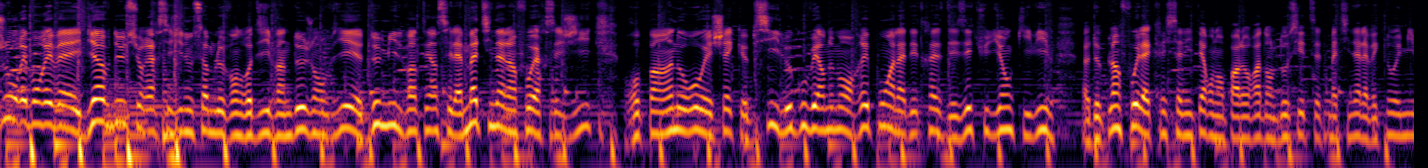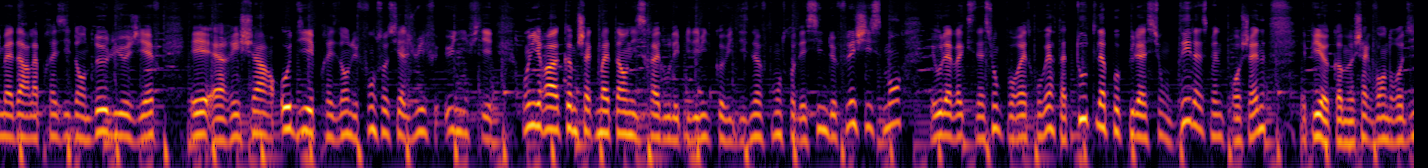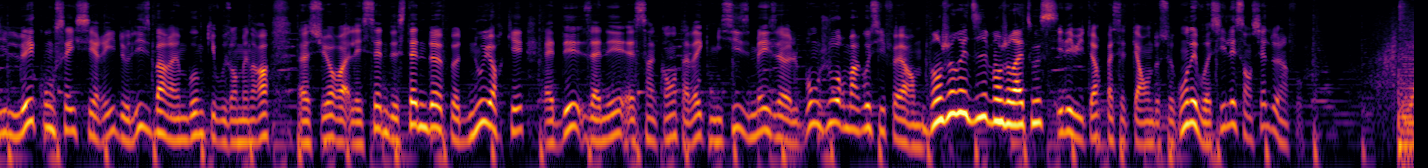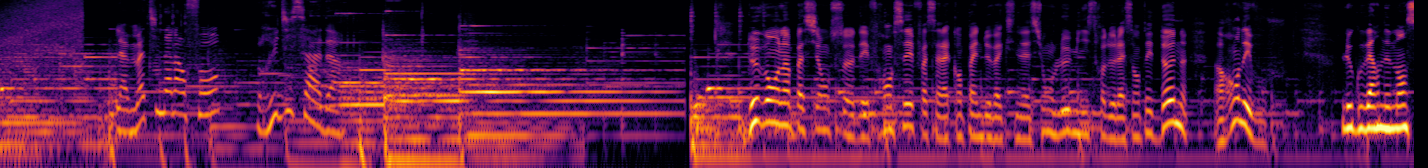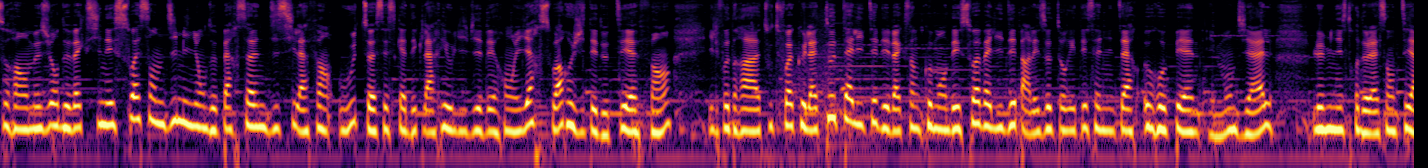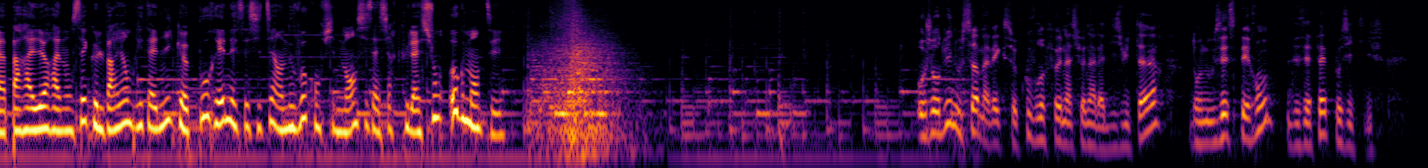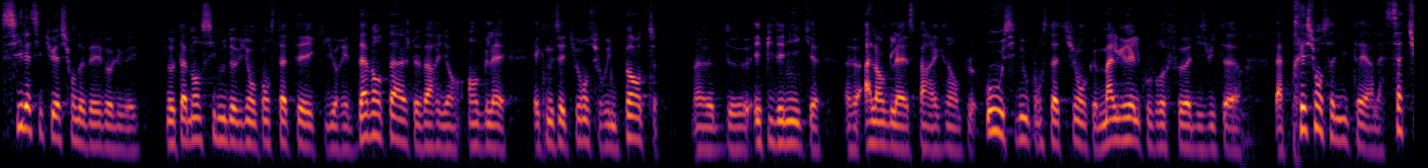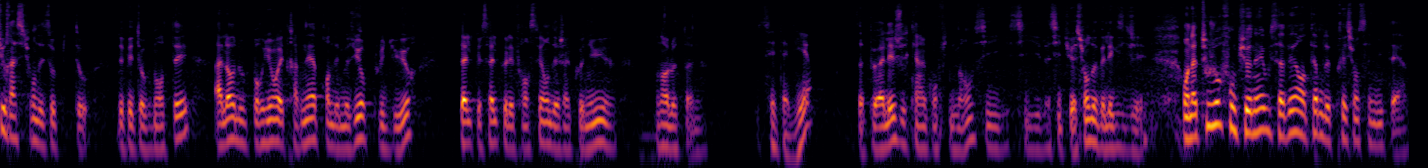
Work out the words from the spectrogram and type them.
Bonjour et bon réveil, bienvenue sur RCJ, nous sommes le vendredi 22 janvier 2021, c'est la matinale info RCJ. Repas 1 euro, échec psy, le gouvernement répond à la détresse des étudiants qui vivent de plein fouet la crise sanitaire, on en parlera dans le dossier de cette matinale avec Noémie Madar, la présidente de l'UEJF, et Richard Audier, président du Fonds social juif unifié. On ira comme chaque matin en Israël où l'épidémie de Covid-19 montre des signes de fléchissement et où la vaccination pourrait être ouverte à toute la population dès la semaine prochaine. Et puis comme chaque vendredi, les conseils séries de Lise Barenbaum qui vous emmènera euh, sur les scènes de stand-up new-yorkais des années 50 avec Mrs. Maisel. Bonjour Margot Siffer. Bonjour Rudy, bonjour à tous. Il est 8h passé de 42 secondes et voici l'essentiel de l'info. La matinale info, Rudy Saad. Devant l'impatience des Français face à la campagne de vaccination, le ministre de la Santé donne rendez-vous. Le gouvernement sera en mesure de vacciner 70 millions de personnes d'ici la fin août. C'est ce qu'a déclaré Olivier Véran hier soir au JT de TF1. Il faudra toutefois que la totalité des vaccins commandés soit validée par les autorités sanitaires européennes et mondiales. Le ministre de la Santé a par ailleurs annoncé que le variant britannique pourrait nécessiter un nouveau confinement si sa circulation augmentait. Aujourd'hui, nous sommes avec ce couvre-feu national à 18h, dont nous espérons des effets positifs. Si la situation devait évoluer, notamment si nous devions constater qu'il y aurait davantage de variants anglais et que nous étions sur une pente euh, de, épidémique euh, à l'anglaise, par exemple, ou si nous constations que malgré le couvre-feu à 18h, la pression sanitaire, la saturation des hôpitaux devait augmenter, alors nous pourrions être amenés à prendre des mesures plus dures, telles que celles que les Français ont déjà connues euh, pendant l'automne. C'est-à-dire? Ça peut aller jusqu'à un confinement si, la situation devait l'exiger. On a toujours fonctionné, vous savez, en termes de pression sanitaire.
